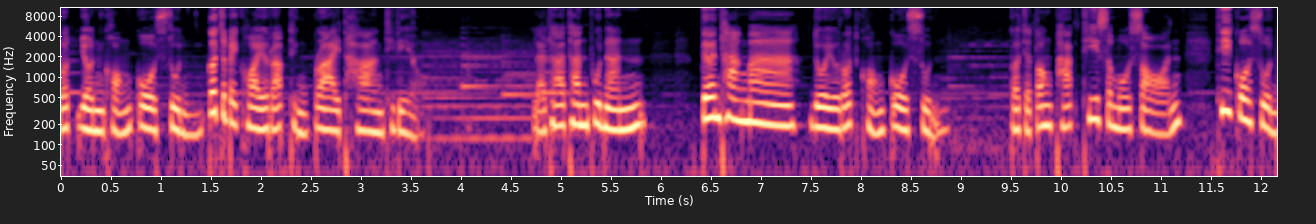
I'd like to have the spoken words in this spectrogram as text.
รถยนต์ของโกสุนก็จะไปคอยรับถึงปลายทางทีเดียว และถ้าท่านผู้นั้นเดินทางมาโดยรถของโกสุน ก็จะต้องพักที่สโมสรที่โกสุน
